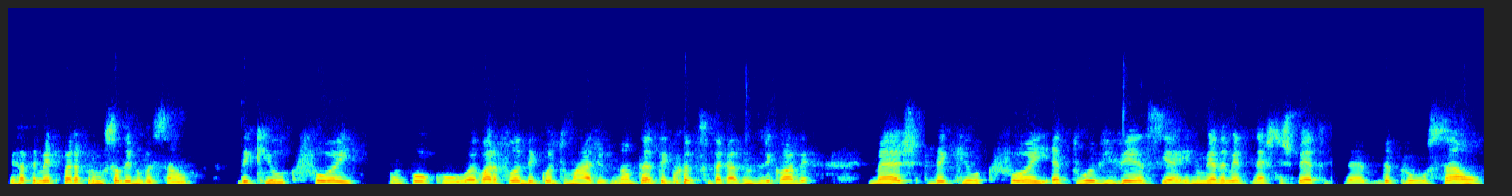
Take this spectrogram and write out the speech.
exatamente para a promoção da inovação, daquilo que foi um pouco, agora falando enquanto Mário, não tanto enquanto Santa Casa Misericórdia, mas daquilo que foi a tua vivência, e nomeadamente neste aspecto da, da, promoção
